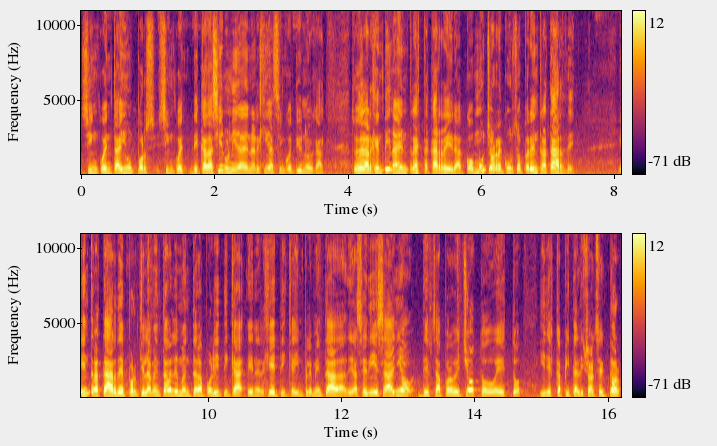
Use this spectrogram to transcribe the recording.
51 por, de cada 100 unidades de energía, 51 es gas. Entonces la Argentina entra a esta carrera con muchos recursos, pero entra tarde. Entra tarde porque lamentablemente la política energética implementada de hace 10 años desaprovechó todo esto y descapitalizó al sector.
